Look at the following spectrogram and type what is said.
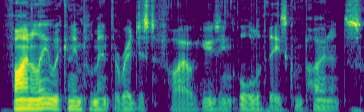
Finally, we can implement the register file using all of these components.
